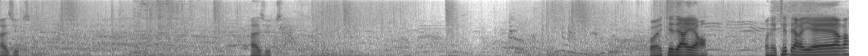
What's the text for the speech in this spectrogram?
Ah zut. Ah zut. On était derrière. hein. On était derrière.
